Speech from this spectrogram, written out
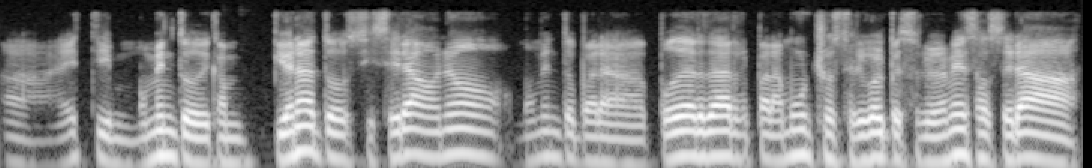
a este momento de campeonato, si será o no momento para poder dar para muchos el golpe sobre la mesa o será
